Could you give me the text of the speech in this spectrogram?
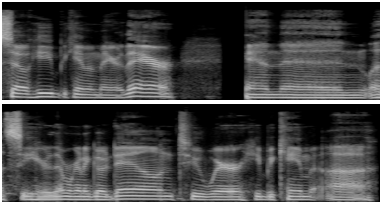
so he became a mayor there. And then let's see here. Then we're going to go down to where he became a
